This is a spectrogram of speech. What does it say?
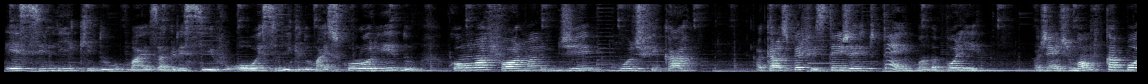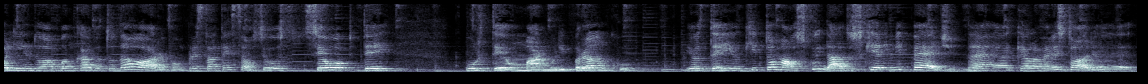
esse líquido mais agressivo ou esse líquido mais colorido como uma forma de modificar aquela superfície. Tem jeito? Tem, manda polir. Mas, gente, não vamos ficar polindo a bancada toda hora, vamos prestar atenção. Se eu, se eu optei por ter um mármore branco, eu tenho que tomar os cuidados que ele me pede, né? É aquela velha história, é,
